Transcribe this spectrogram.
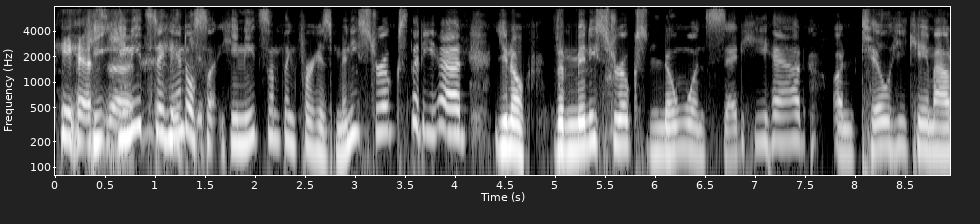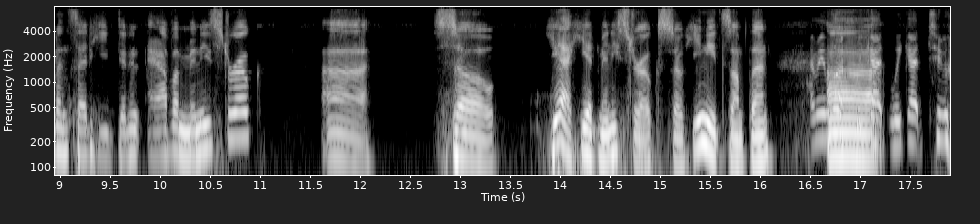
he has he, uh, he needs to handle some, he needs something for his mini strokes that he had. You know, the mini strokes no one said he had until he came out and said he didn't have a mini stroke. Uh so yeah, he had mini strokes, so he needs something. I mean look uh, we got we got two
